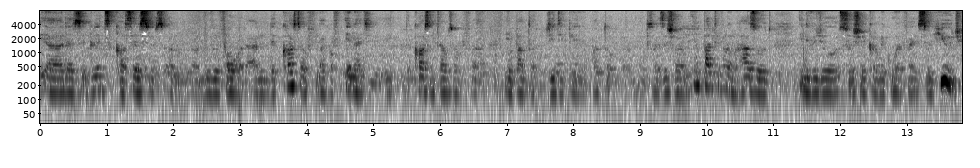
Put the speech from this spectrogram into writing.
Uh, there's a great consensus on, on, moving forward, and the cost of lack of energy, the cost in terms of uh, impact on GDP, impact on um, industrialization, impact even on household, individual, socio-economic welfare is so huge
